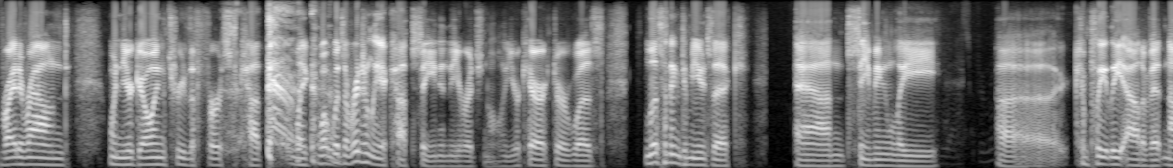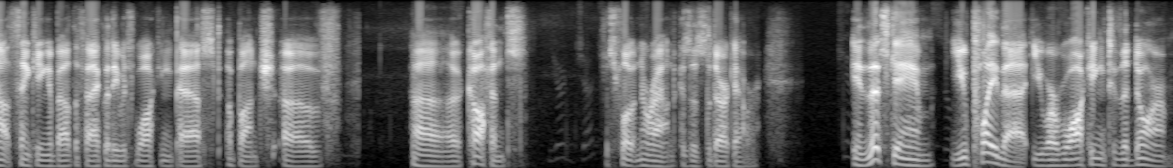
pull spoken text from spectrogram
right around when you're going through the first cut like what was originally a cutscene in the original your character was listening to music and seemingly uh, completely out of it not thinking about the fact that he was walking past a bunch of uh, coffins just floating around because it's the dark hour in this game you play that you are walking to the dorm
